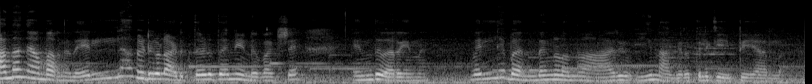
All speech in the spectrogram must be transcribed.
അതാ ഞാൻ പറഞ്ഞത്. എല്ലാ വീടുകളും അടുത്തടുത്ത് തന്നെയുണ്ട്. പക്ഷേ എന്ത് പറയുന്നു? വലിയ ബന്ധങ്ങളൊന്നും ആരും ഈ നഗരത്തിൽ കീപ്പ് ചെയ്യാറില്ല.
